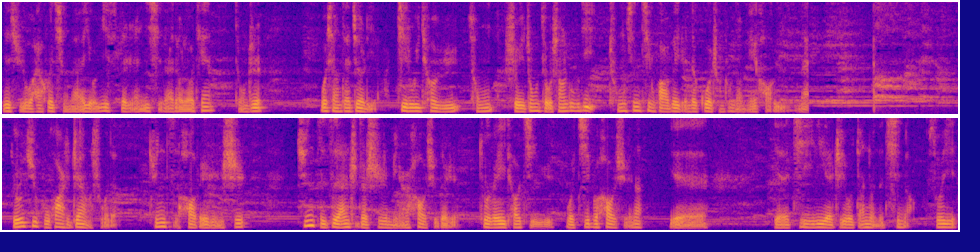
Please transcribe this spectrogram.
也许我还会请来有意思的人一起来聊聊天。总之，我想在这里啊，记录一条鱼从水中走上陆地，重新进化为人的过程中的美好与无奈。有一句古话是这样说的：“君子好为人师。”君子自然指的是敏而好学的人。作为一条鲫鱼，我既不好学呢，也也记忆力也只有短短的七秒。所以，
